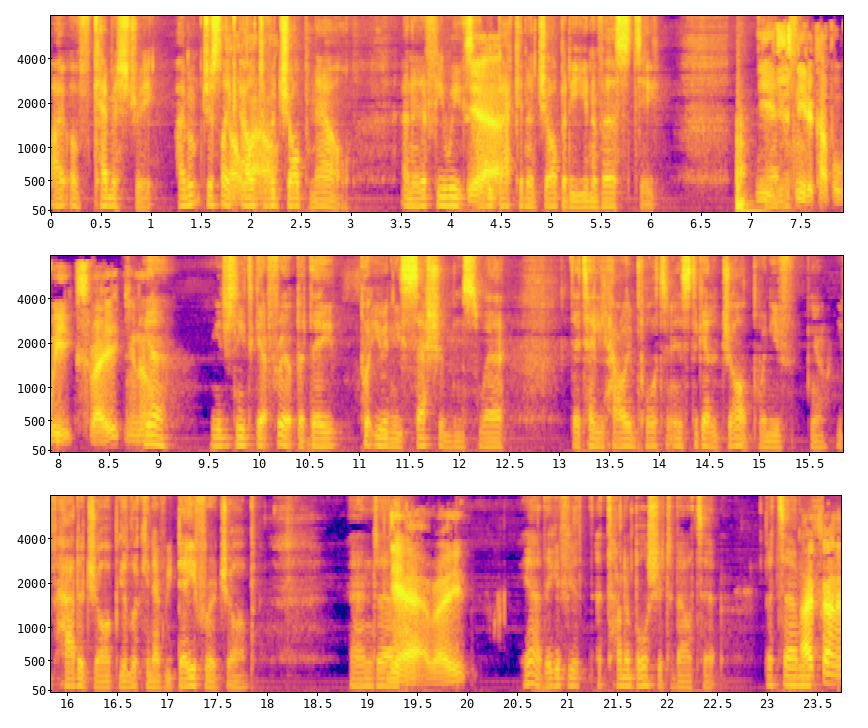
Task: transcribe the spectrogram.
of chemistry. I'm just like Oh, out of a job now, and in a few weeks I'll be back in a job at a university." You just need a couple weeks, right? You know. Yeah, you just need to get through it. But they put you in these sessions where they tell you how important it is to get a job when you've you know you've had a job, you're looking every day for a job, and uh, Yeah, right. yeah, they give you a ton of bullshit about it. But um, I found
